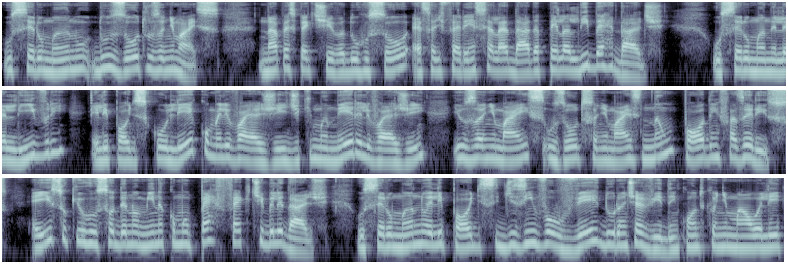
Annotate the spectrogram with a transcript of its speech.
o ser humano dos outros animais. Na perspectiva do Rousseau, essa diferença ela é dada pela liberdade. O ser humano ele é livre, ele pode escolher como ele vai agir, de que maneira ele vai agir, e os animais, os outros animais, não podem fazer isso. É isso que o Rousseau denomina como perfectibilidade. O ser humano ele pode se desenvolver durante a vida, enquanto que o animal ele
